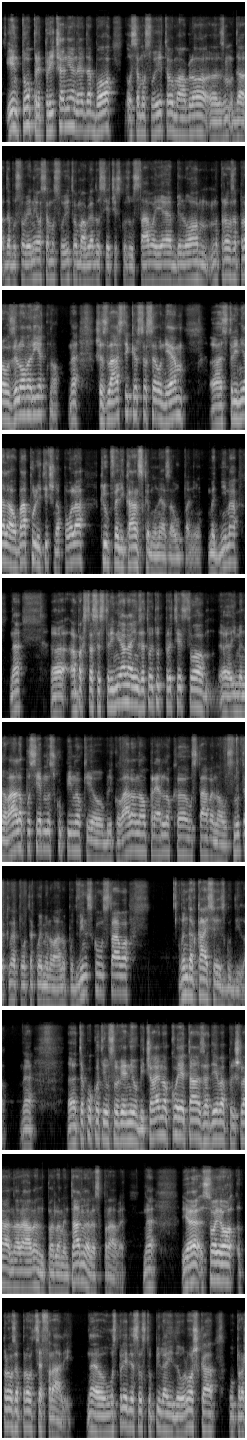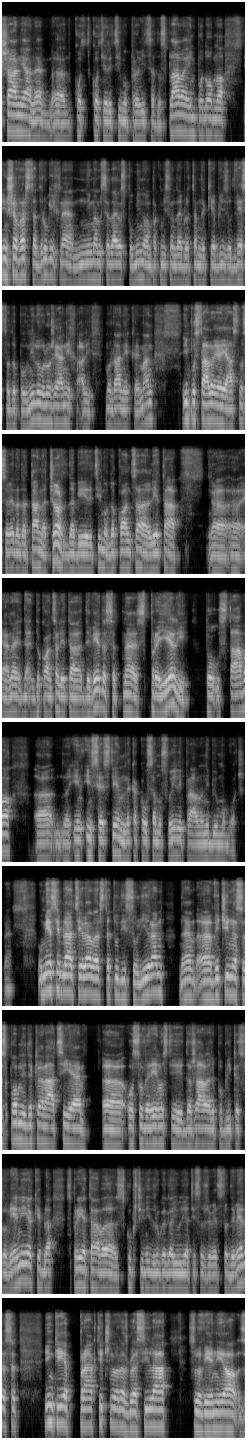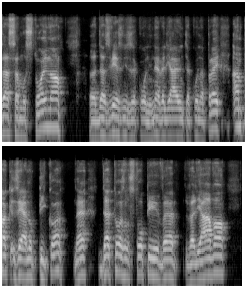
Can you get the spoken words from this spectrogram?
In to prepričanje, ne, da bo osamosvojitev moglo, eh, da, da bo Slovenija osamosvojitev mogla doseči skozi ustavo, je bilo pravzaprav zelo verjetno. Ne. Še zlasti, ker so se o njem uh, strinjala oba politična pola, kljub velikanskemu nezaupanju med njima. Ne. Uh, ampak sta se strinjala in zato je tudi predsedstvo uh, imenovalo posebno skupino, ki je oblikovalo nov predlog uh, ustave, nov osnutek na to tako imenovano podvinsko ustavo. Vendar kaj se je zgodilo? Ne. Eh, tako kot je v Sloveniji običajno, ko je ta zadeva prišla na raven parlamentarne razprave, ne, je, so jo pravzaprav cefrali. Ne, v spredje so vstopila ideološka vprašanja, ne, eh, kot, kot je recimo pravica do splava in podobno, in še vrsta drugih, ne, nimam sedaj v spominu, ampak mislim, da je bilo tam nekje blizu 200 dopolnil vloženih ali morda nekaj manj. In postalo je jasno, seveda, da ta načrt, da bi recimo do konca leta, uh, ene, do konca leta 90 ne, sprejeli to ustavo in, in se s tem nekako osamosvojili, pravno ni bil mogoč. Ne. Vmes je bila cela vrsta tudi soliran, ne, uh, večina se spomni deklaracije. Eh, o soverenosti države Republike Slovenije, ki je bila sprejeta v skupščini 2. julija 1990 in ki je praktično razglasila Slovenijo za samostojno, eh, da zvezdni zakoni ne veljajo in tako naprej, ampak z eno piko, ne, da to vstopi v veljavo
